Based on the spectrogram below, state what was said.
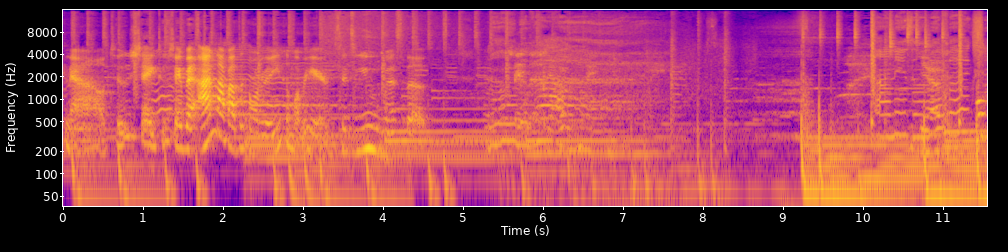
Thick now. Touche, touche. But I'm not about to come over there. You come over here since you messed up. Yeah. Oh,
